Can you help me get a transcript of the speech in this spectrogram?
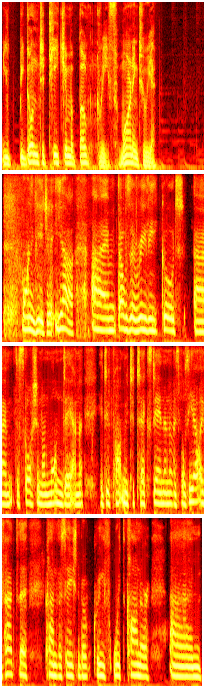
you've begun to teach him about grief. Morning to you. Morning, PJ. Yeah, um, that was a really good um, discussion on Monday, and it did prompt me to text in. And I suppose, yeah, I've had the conversation about grief with Connor. Um,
